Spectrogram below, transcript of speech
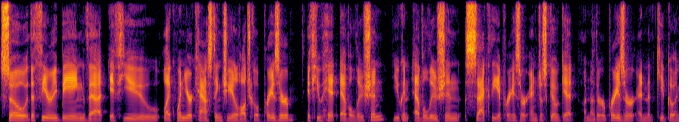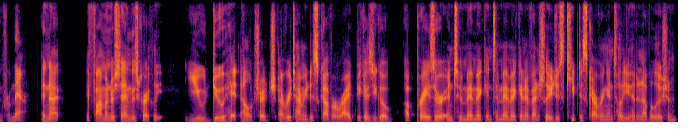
So the theory being that if you like when you're casting geological appraiser if you hit evolution you can evolution sack the appraiser and just go get another appraiser and then keep going from there. And that, if I'm understanding this correctly, you do hit Eldritch every time you discover, right? Because you go appraiser into mimic into mimic, and eventually you just keep discovering until you hit an evolution.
